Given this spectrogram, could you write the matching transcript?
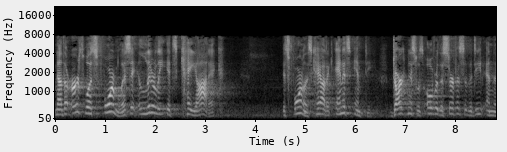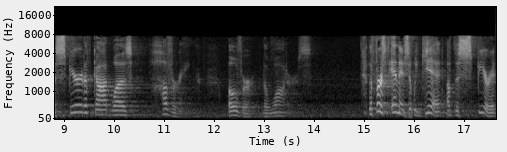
Now, the earth was formless. It, literally, it's chaotic. It's formless, chaotic, and it's empty. Darkness was over the surface of the deep, and the Spirit of God was hovering over the waters. The first image that we get of the Spirit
